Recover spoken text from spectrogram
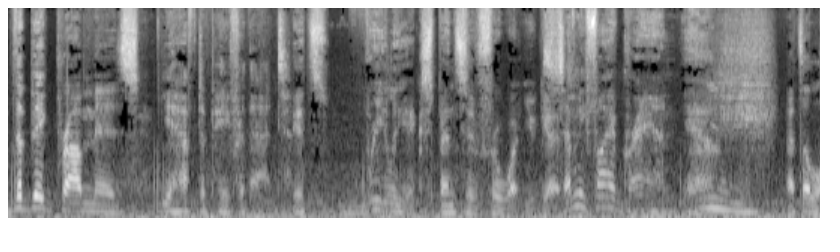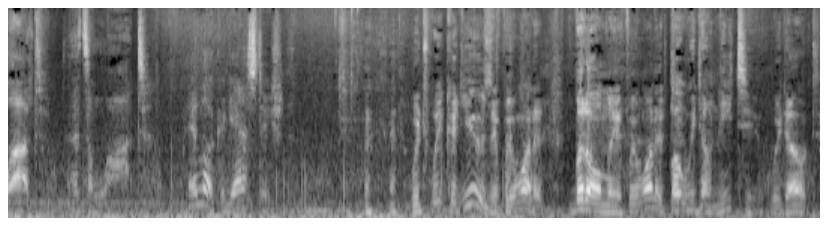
The big problem is you have to pay for that. It's really expensive for what you get. 75 grand. Yeah, mm. that's a lot, That's a lot. Hey, look, a gas station. which we could use if we wanted, but only if we wanted to. But we don't need to. We don't.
